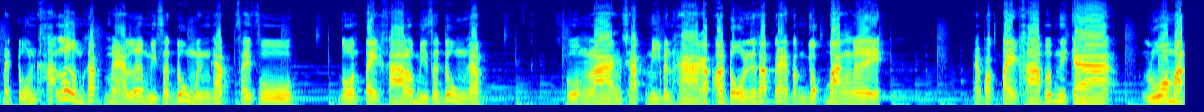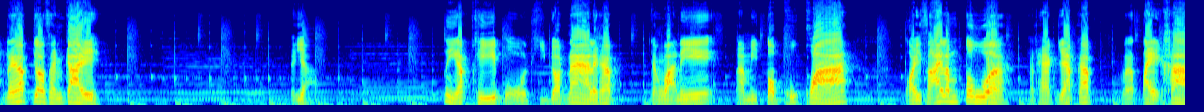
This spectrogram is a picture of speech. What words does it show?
แม่โดนขาเริ่มครับแม่เริ่มมีสะดุ้งเหมือนกันครับไซฟูโดนเตะขาแล้วมีสะดุ้งครับช่วงล่างชักมีปัญหาครับเอาโดนนะครับแม่ต้องยกบังเลยแต่พอเตะขาปุ๊บนี่แกรัวหมัดนะครับ ยอดแสนไกล ยายามนี่ครับทีบโอ้ทีบยอดหน้าเลยครับ จังหวะนี้อะมีตบคุกขวา ต่อยซ้ายลำตัว กระแทกยับครับ แล้วเตะขา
